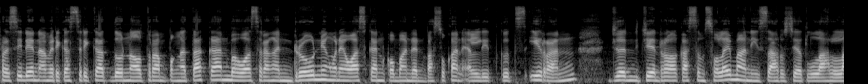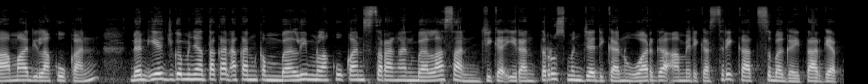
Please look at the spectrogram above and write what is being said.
Presiden Amerika Serikat Donald Trump mengatakan bahwa serangan drone yang menewaskan komandan pasukan elit Quds Iran, Jenderal Qasem Soleimani seharusnya telah lama dilakukan dan ia juga menyatakan akan kembali melakukan serangan balasan jika Iran terus menjadikan warga Amerika Serikat sebagai target.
